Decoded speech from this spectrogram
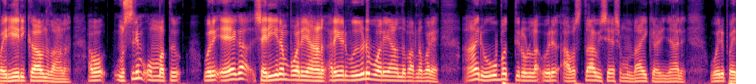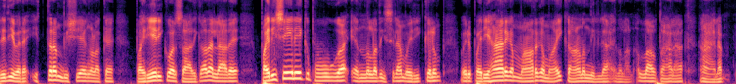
പരിഹരിക്കാവുന്നതാണ്. അപ്പോൾ മുസ്ലിം ഉമ്മത്ത് ഒരു ഏക ശരീരം പോലെയാണ് അല്ലെങ്കിൽ ഒരു വീട് പോലെയാണെന്ന് പറഞ്ഞ പോലെ ആ രൂപത്തിലുള്ള ഒരു അവസ്ഥാവിശേഷം ഉണ്ടായിക്കഴിഞ്ഞാൽ ഒരു പരിധി വരെ ഇത്തരം വിഷയങ്ങളൊക്കെ പരിഹരിക്കുവാൻ സാധിക്കും. അതല്ലാതെ പലിശയിലേക്ക് പോവുക എന്നുള്ളത് ഇസ്ലാം ഒരിക്കലും ഒരു പരിഹാരക മാർഗമായി കാണുന്നില്ല എന്നുള്ളതാണ്. അള്ളാഹു താല ആലം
